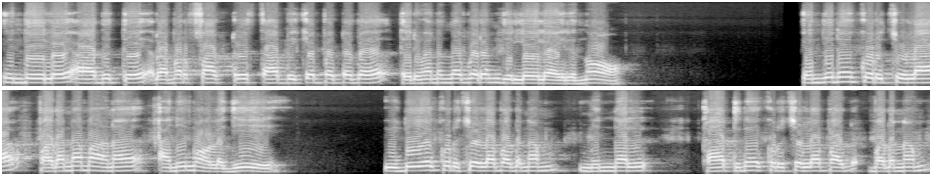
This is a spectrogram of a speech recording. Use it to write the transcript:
ഇന്ത്യയിലെ ആദ്യത്തെ റബ്ബർ ഫാക്ടറി സ്ഥാപിക്കപ്പെട്ടത് തിരുവനന്തപുരം ജില്ലയിലായിരുന്നു. എന്തിനെ കുറിച്ചുള്ള പഠനമാണ് അനിമോളജി? ഇടിയെ കുറിച്ചുള്ള പഠനം മിന്നൽ കാറ്റിനെ കുറിച്ചുള്ള പഠനം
